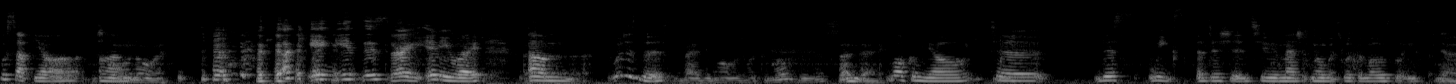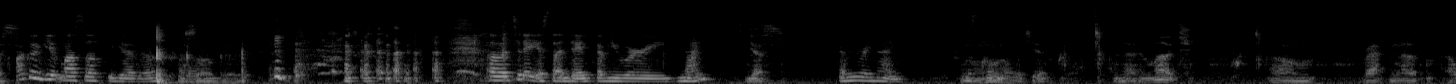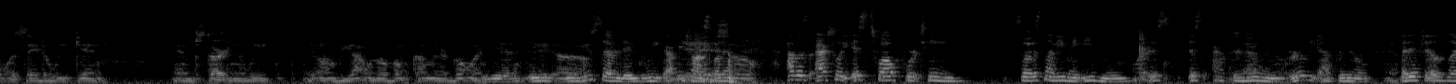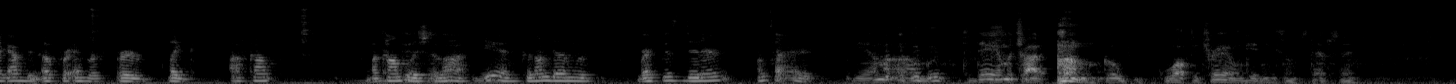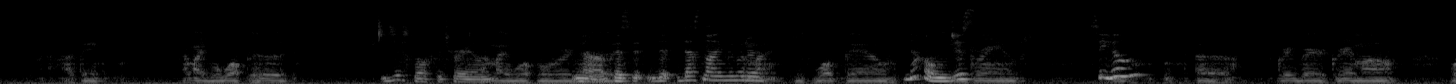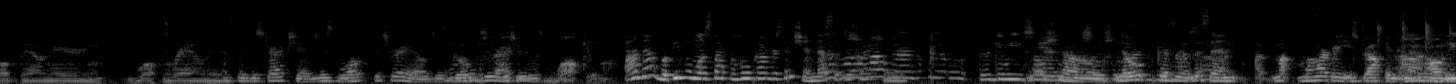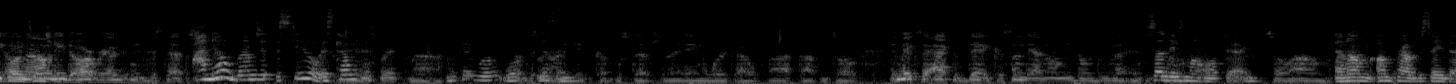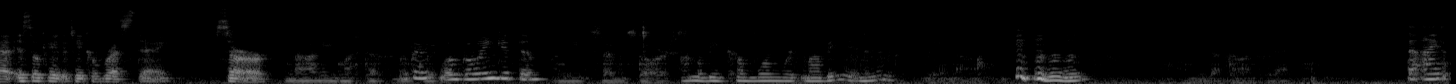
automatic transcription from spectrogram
What's up, y'all? What's going on? I can't get this right. Anyway, um, what is this? Magic Moments with the Mosleys. It's Sunday. Welcome, y'all, to this week's edition to Magic Moments with the Mosleys. Yes. I couldn't get myself together. I'm It's all good. uh, today is Sunday, February 9th. yes. February 9th. What's Mhm. going on with you? Nothing much. Um, wrapping up. I would say the weekend and starting the week. You know, be I don't know if I'm coming or going. Yeah, you, Uh, you seven days a week. I be trying to yeah, slow down. so I was actually it's twelve fourteen, so it's not even evening. Right. It's it's afternoon, afternoon. early afternoon. Yeah. But it feels like I've been up forever, or like I've com- accomplished a lot. Yeah, because I'm done with breakfast, dinner. I'm tired. Yeah, I'm um, today I'm gonna try to go walk the trail and get me some steps in. I think I might go walk the hood. Just walk the trail. I might walk over. No, because th- th- that's not even gonna. might just walk down. No, just Grams, see who. uh, Great Bear's grandma. Walk down there and walk around and. That's a distraction. Just walk the trail. Just go no do what distraction. you. Just walking. I know, but people want to stop the whole conversation. That's a That's why I'm out distraction. there still. Give me social. Man, no, social no, because listen, my, my heart rate is dropping, and. I, I need don't need. Oh, no, I don't need the heart rate. I just need the steps. I know, but I'm just still, it's counting Yeah. as for. Nah. Okay, well, well, I'm just trying to get a couple steps, and it ain't a workout. I stop and talk. It makes an active day because Sunday I normally don't do nothing. Sunday's so, my off day, So um. and I'm I'm proud to say that it's okay to take a rest day, sir. No, I need my steps Okay, quick. well, go ahead and get them. I need seven stars. I'm gonna become one with my bed in a minute. Yeah, no, we got time for that. that ain't.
